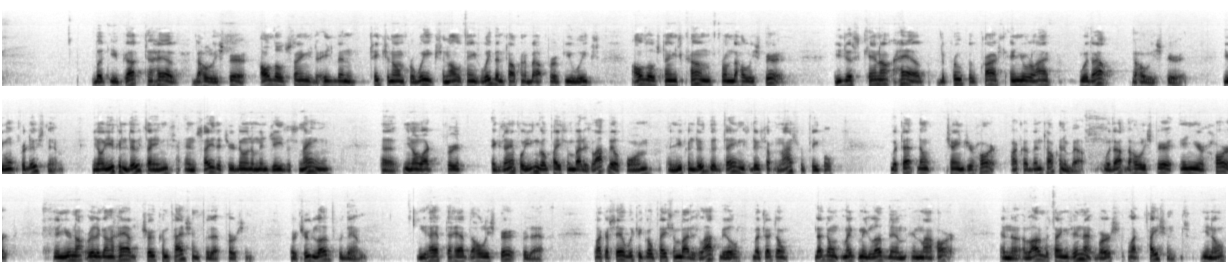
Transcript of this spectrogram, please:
but you've got to have the Holy Spirit. All those things that He's been teaching on for weeks, and all the things we've been talking about for a few weeks, all those things come from the Holy Spirit. You just cannot have the proof of Christ in your life without the Holy Spirit. You won't produce them. You know, you can do things and say that you're doing them in Jesus' name. Uh, you know, like for example, you can go pay somebody's light bill for them, and you can do good things, do something nice for people, but that don't change your heart, like I've been talking about. Without the Holy Spirit in your heart, then you're not really going to have true compassion for that person or true love for them. You have to have the Holy Spirit for that. Like I said, we could go pay somebody's light bill, but that don't that don't make me love them in my heart. And uh, a lot of the things in that verse, like patience, you know,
